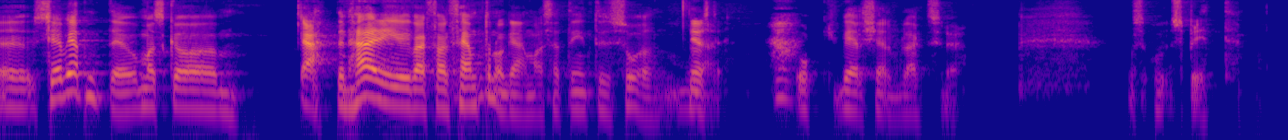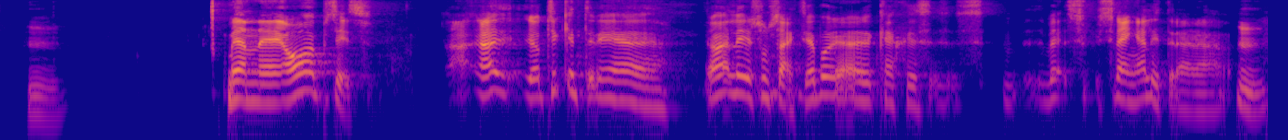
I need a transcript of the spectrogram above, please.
Eh, så jag vet inte om man ska... Ja, den här är ju i varje fall 15 år gammal så det är inte så... Just det. Och väl källbelagt sådär. och, och spritt. Mm. Men eh, ja, precis. Jag, jag tycker inte det är... Ja, eller som sagt, jag börjar kanske svänga lite där. Mm.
